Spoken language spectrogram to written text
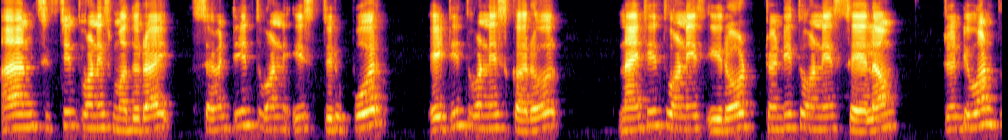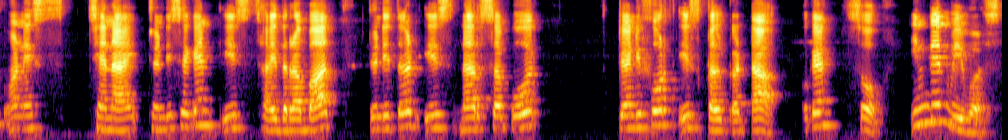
and sixteenth one is Madurai, 17th one is Tirupur, 18th one is Karur, 19th one is Erode, 20th one is Salem, 21st one is Chennai, 22nd is Hyderabad, 23rd is Narsapur, 24th is Calcutta. Okay, so Indian weavers.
